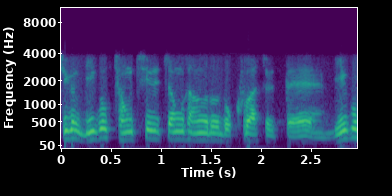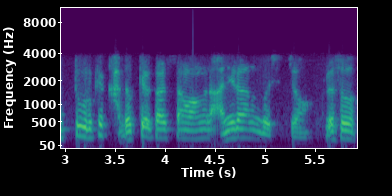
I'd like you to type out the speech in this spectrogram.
지금 미국 정치 일정상으로 놓고 봤을 때 미국도 그렇게 가볍게 갈 상황은 아니라는 것이죠. 그래서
